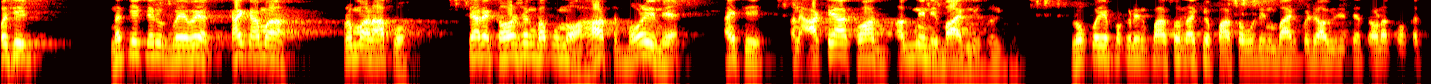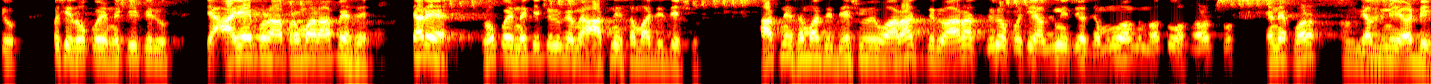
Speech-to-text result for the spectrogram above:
પછી નક્કી કર્યું કે ભાઈ હવે કાંઈક આમાં પ્રમાણ આપો. ત્યારે કવરસિંહ બાપુનો હાથ બોળીને અહીંથી અને આખે આખો હાથ અગ્નિની બહાર નીકળી ગયો. લોકોએ પકડીને પાછો નાખ્યો પાછો ઉડીને બહાર પડ્યો આવી રીતે ત્રણક વખત થયું. પછી લોકોએ નક્કી કર્યું કે આયા પણ આ પ્રમાણ આપે છે. ત્યારે લોકોએ નક્કી કર્યું કે અમે હાથની સમાધિ દેશું. હાથની સમાધિ દેશું એવો આરાધ કર્યો. આરાધ કર્યો પછી અગ્નિ જે જમણું અંગ નહોતું સળગતું એને પણ અગ્નિ અડી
